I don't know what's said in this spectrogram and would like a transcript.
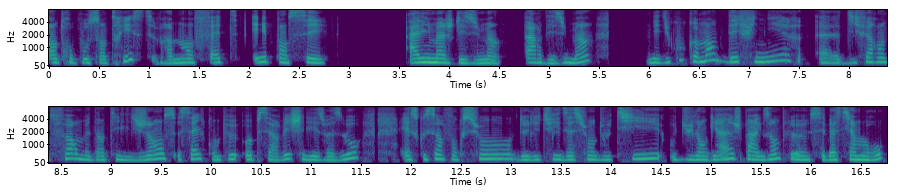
anthropocentristes, vraiment faites et pensées à l'image des humains par des humains, mais du coup, comment définir différentes formes d'intelligence, celles qu'on peut observer chez les oiseaux? Est-ce que c'est en fonction de l'utilisation d'outils ou du langage, par exemple, Sébastien Moreau?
